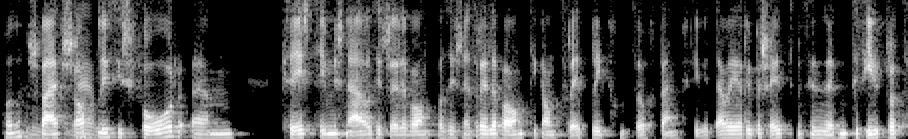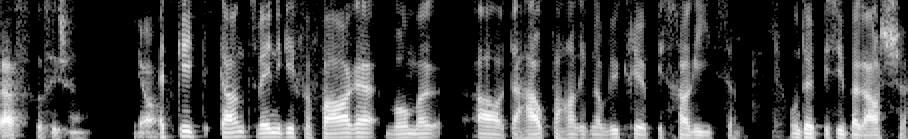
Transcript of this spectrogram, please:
Oder? Mhm. Schweifst ab, ja. vor, ähm, siehst ziemlich schnell, was ist relevant, was ist nicht relevant, die ganze Replik und so. Ich denke, die wird auch eher überschätzt. Wir sind nicht im Zivilprozess, das ist, äh, ja. Es gibt ganz wenige Verfahren, wo man an der Hauptverhandlung noch wirklich etwas reissen kann und etwas überraschen.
